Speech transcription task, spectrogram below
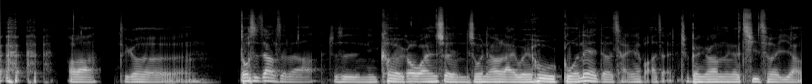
好吧，这个都是这样子的啦，就是你课了高关税，你说你要来维护国内的产业发展，就跟刚刚那个汽车一样。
